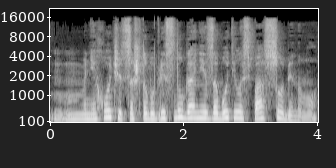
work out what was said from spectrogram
Мне хочется, чтобы прислуга о ней заботилась по-особенному,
